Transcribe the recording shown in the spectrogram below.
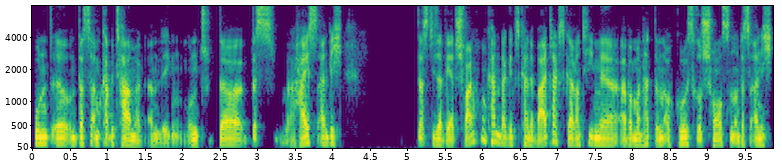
und, äh, und das am Kapitalmarkt anlegen. Und da, das heißt eigentlich, dass dieser Wert schwanken kann. Da gibt es keine Beitragsgarantie mehr, aber man hat dann auch größere Chancen. Und das ist eigentlich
